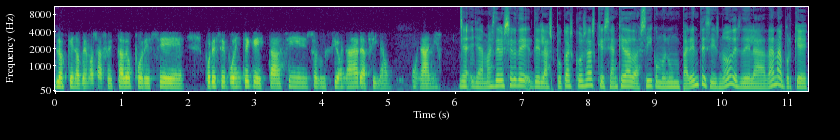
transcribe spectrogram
los que nos vemos afectados por ese por ese puente que está sin solucionar hace ya un año. Y además debe ser de, las pocas cosas que se han quedado así, como en un paréntesis, ¿no? Desde la Dana, porque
